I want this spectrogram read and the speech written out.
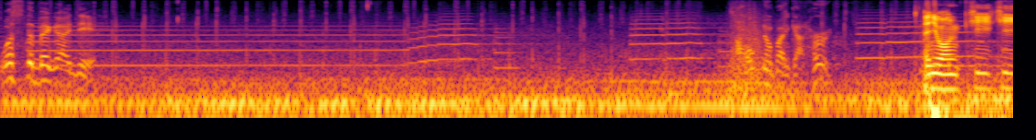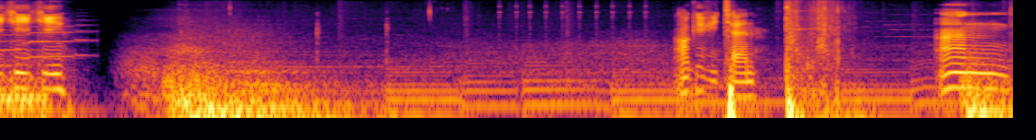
What's the big idea? I hope nobody got hurt. Anyone? Key, key, key, key. I'll give you 10. And...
